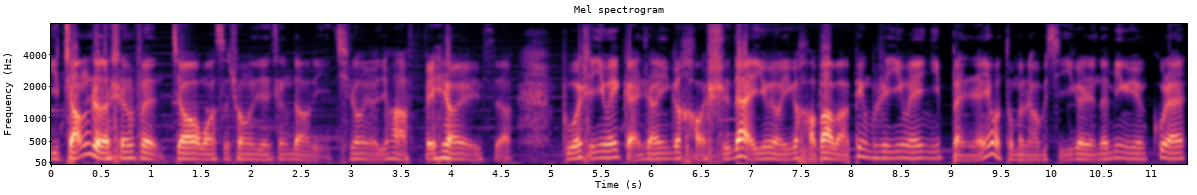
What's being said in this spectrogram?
以长者的身份教王思聪人生道理。其中有一句话非常有意思啊，不过是因为赶上一个好时代，拥有一个好爸爸，并不是因为你本人有多么了不起。一个人的命运固然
